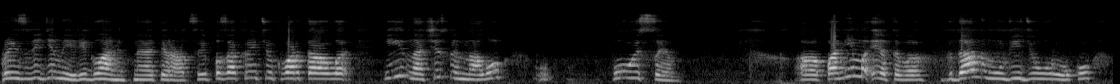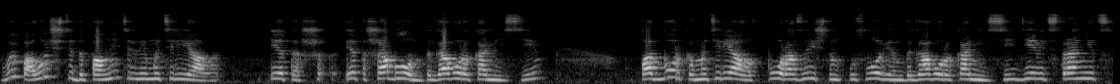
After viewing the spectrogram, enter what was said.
произведены регламентные операции по закрытию квартала и начислен налог по УСН. А, помимо этого, к данному видеоуроку вы получите дополнительные материалы. Это, это шаблон договора комиссии, подборка материалов по различным условиям договора комиссии 9 страниц,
